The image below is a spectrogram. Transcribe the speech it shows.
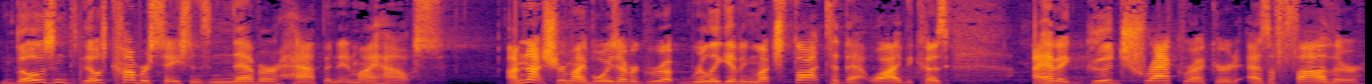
Those, those conversations never happen in my house. I'm not sure my boys ever grew up really giving much thought to that. Why? Because I have a good track record as a father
